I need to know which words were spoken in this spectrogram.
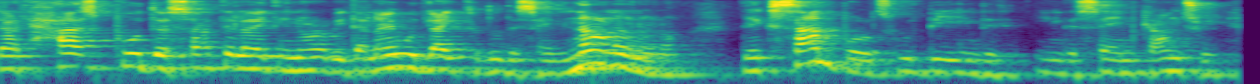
that has put the satellite in orbit, and I would like to do the same. No, no, no, no. The examples would be in the in the same country,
